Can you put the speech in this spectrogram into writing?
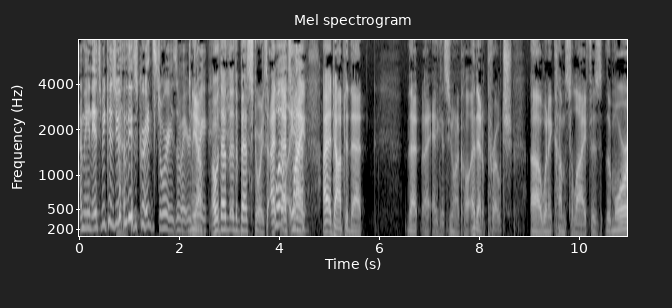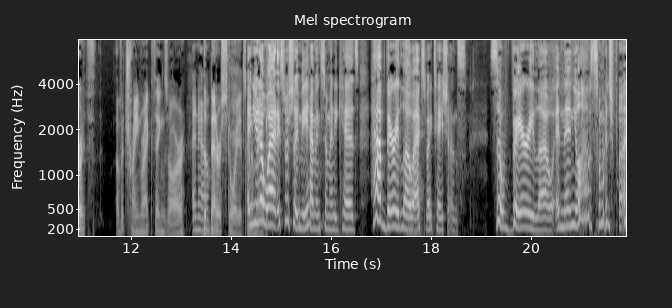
I mean, it's because you have these great stories about your Yeah. tree. Oh, they're, they're the best stories. I, Well, that's my. I adopted that. That I guess you want to call it that approach uh, when it comes to life is the more th- of a train wreck things are, I know. the better story it's. And you make. know what? Especially me having so many kids, have very low Oh. expectations. So very low, and then you'll have so much fun.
